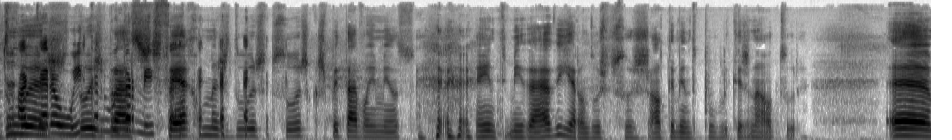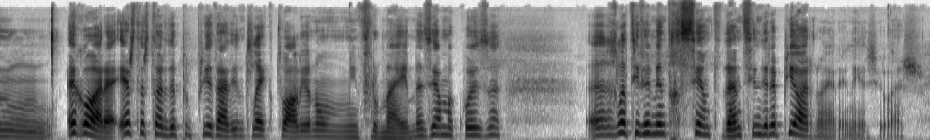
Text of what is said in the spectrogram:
duas, era o dois braços de ferro, mas duas pessoas que respeitavam imenso a intimidade e eram duas pessoas altamente públicas na altura. Um, agora, esta história da propriedade intelectual eu não me informei, mas é uma coisa uh, relativamente recente. De antes ainda era pior, não era, Inês? Eu acho.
